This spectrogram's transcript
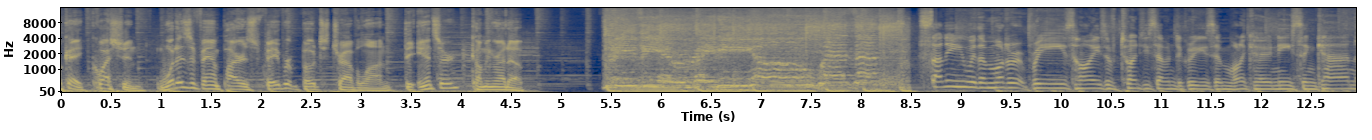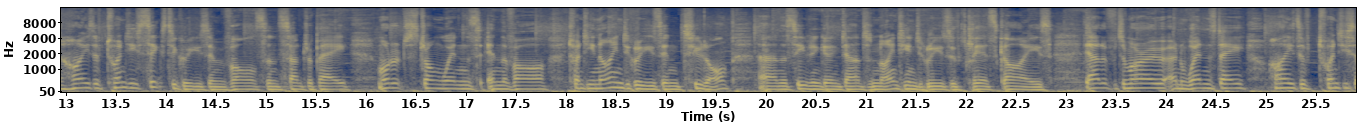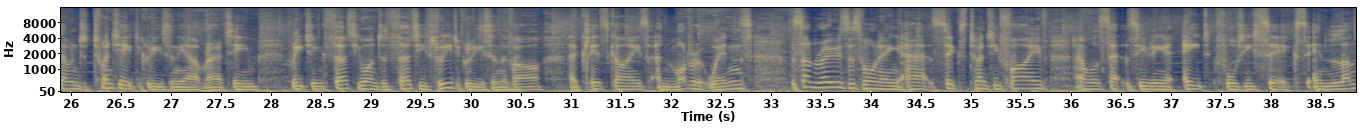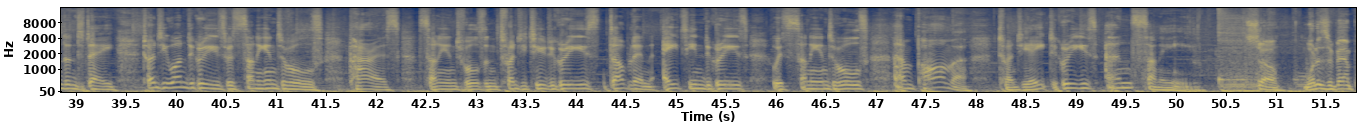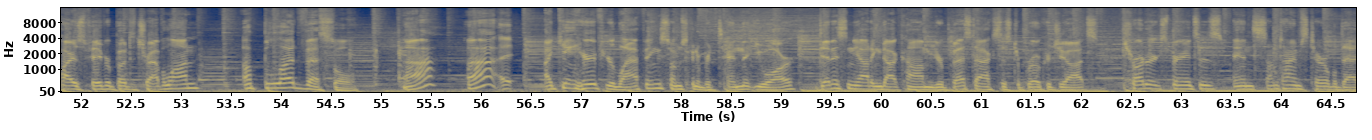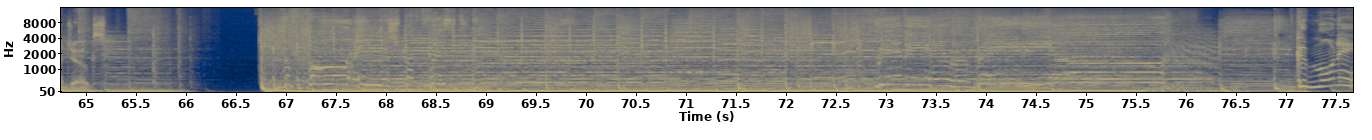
Okay, question. What is a vampire's favorite boat to travel on? The answer coming right up. Sunny with a moderate breeze, highs of 27 degrees in Monaco, Nice and Cannes, highs of 26 degrees in Vence and Saint-Tropez, moderate strong winds in the Var, 29 degrees in Toulon, and this evening going down to 19 degrees with clear skies. The outlook for tomorrow and Wednesday, highs of 27 to 28 degrees in the Alpes-Maritimes, reaching 31 to 33 degrees in the Var, uh, clear skies and moderate winds. The sun rose this morning at 6.25 and will set this evening at 8.46. In London today, 21 degrees with sunny intervals. Paris, sunny intervals and 22 degrees. Dublin, 18 degrees with sunny intervals. And Palma, 28 degrees and sunny. So, what is a vampire's favorite boat to travel on? A blood vessel. Huh? Huh? I, I can't hear if you're laughing, so I'm just going to pretend that you are. DenisonYachting.com, your best access to brokerage yachts, charter experiences, and sometimes terrible dad jokes.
